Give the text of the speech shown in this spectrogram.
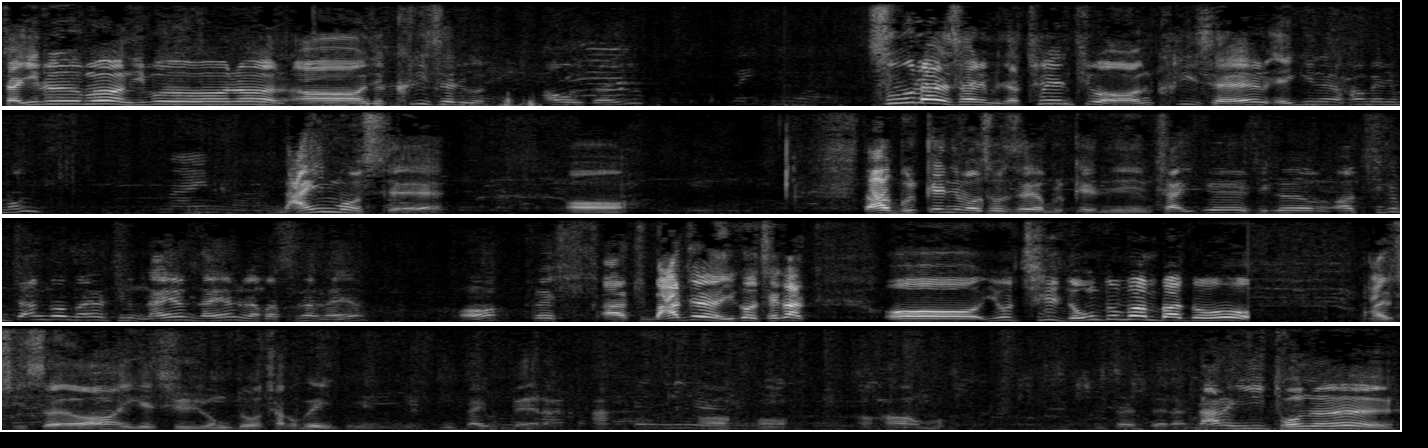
어, 이름은, 이분은, 어, 이제 크리셀이고, 하우이가요? 21살입니다. 21, 크리셀. 애기는 몬? Nine months. 나인 months에, 어, 나 물개님 어서 오세요, 물개님. 자, 이게 지금 어, 지금 짠 건가요? 지금 나연 나연 나봤으나 나연? 어, 프레시. 아, 좀 맞아요. 이거 제가 어, 요 질 농도만 봐도 알 수 있어요. 이게 질 농도. 잠깐 왜 이따 이거 빼라. 아, 어, 어, 어, 하우 뭐. 이따 빼라. 나는 이 돈을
